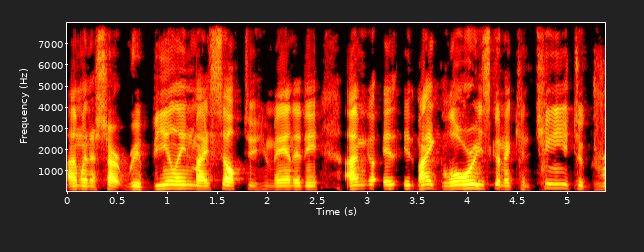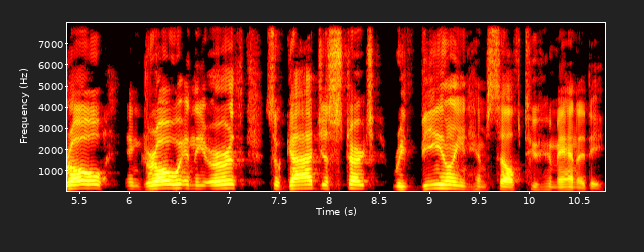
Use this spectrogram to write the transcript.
I'm going to start revealing myself to humanity. I'm it, it, my glory is going to continue to grow and grow in the earth. So God just starts revealing Himself to humanity,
